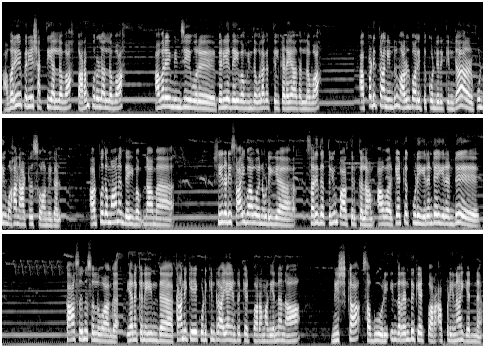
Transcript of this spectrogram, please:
அவரே பெரிய சக்தி அல்லவா? பரம்பொருள் அல்லவா? அவரை மிஞ்சி ஒரு பெரிய தெய்வம் இந்த உலகத்தில் கிடையாதல்லவா? அப்படித்தான் இன்றும் அருள்பாலித்துக் கொண்டிருக்கின்றார் பூண்டி மகாநாற்று சுவாமிகள். அற்புதமான தெய்வம். நாம் ஷீரடி சாய்பாபாவினுடைய சரிதத்திலையும் பார்த்திருக்கலாம். அவர் கேட்கக்கூடிய இரண்டே இரண்டு காசுன்னு சொல்லுவாங்க. எனக்கு நீ இந்த காணிக்கையை கொடுக்கின்றாயா என்று கேட்பாராம். அது என்னன்னா நிஷ்கா சபூரி. இந்த ரெண்டு கேட்பாராம் அப்படின்னா என்ன?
